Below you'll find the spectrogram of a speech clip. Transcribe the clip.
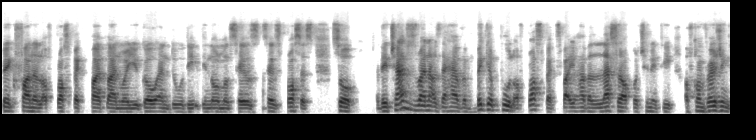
big funnel of prospect pipeline where you go and do the, the normal sales sales process. So the challenges right now is they have a bigger pool of prospects, but you have a lesser opportunity of converging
